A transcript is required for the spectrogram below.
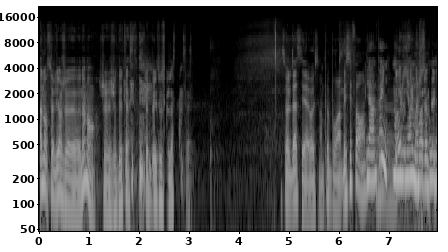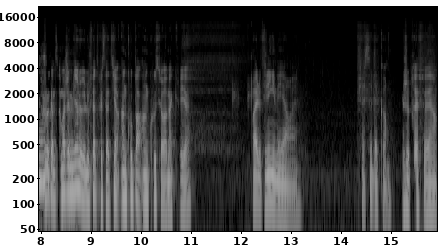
Ah non, Soldier, je... Non, non, je, je déteste. J'aime pas du tout Soldier 36. Soldat, c'est ouais, c'est un peu bourrin. Mais c'est fort. Hein. Il est un peu Euh, Moi, ennuyant, moi, je j'aime pas comme ça. Moi, j'aime bien le, le fait que ça tire un coup par un coup sur McCree. euh. Ouais, le feeling est meilleur, ouais. Je suis assez d'accord. Je préfère.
